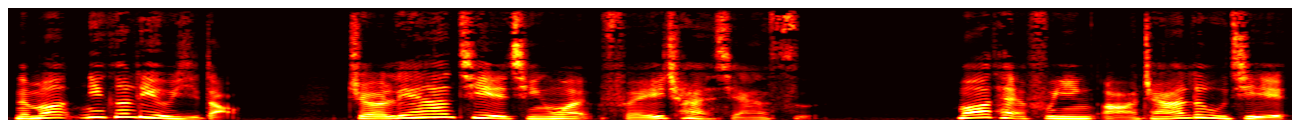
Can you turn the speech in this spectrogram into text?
那么你可留意到，这两节经文非常相似。马太福音二章六节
